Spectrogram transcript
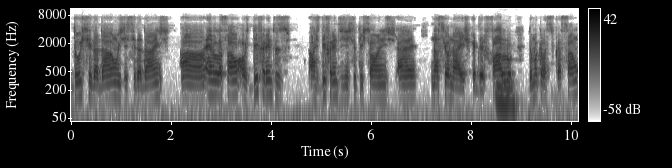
dos cidadãos e cidadãs ah, em relação aos diferentes às diferentes instituições eh, nacionais. Quer dizer, falo uhum. de uma classificação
